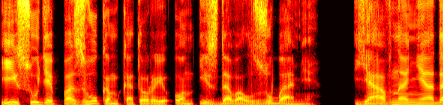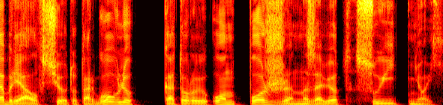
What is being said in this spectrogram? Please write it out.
и, судя по звукам, которые он издавал зубами, явно не одобрял всю эту торговлю, которую он позже назовет суетней.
